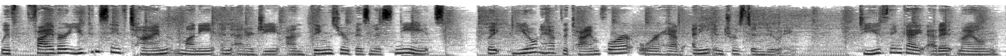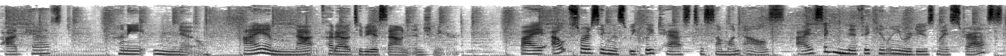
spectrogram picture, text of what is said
With Fiverr, you can save time, money, and energy on things your business needs, but you don't have the time for or have any interest in doing. Do you think I edit my own podcast? Honey, no. I am not cut out to be a sound engineer. By outsourcing this weekly task to someone else, I significantly reduce my stress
